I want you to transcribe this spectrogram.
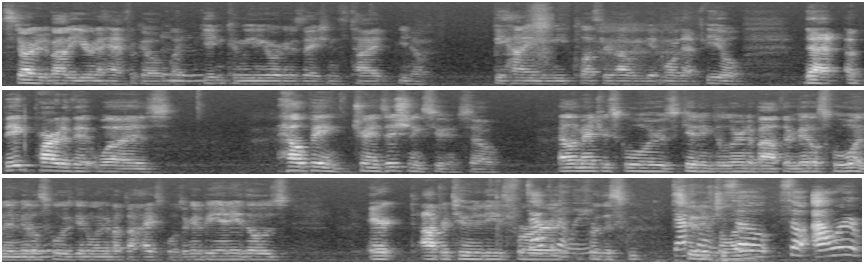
started about a year and a half ago, Mhm. like getting community organizations tied, you know, behind the Meade cluster, how we can get more of that feel, that a big part of it was helping transitioning students. So elementary schoolers getting to learn about their middle school and then middle Mhm. schoolers getting to learn about the high school. Is there going to be any of those air, opportunities for Definitely. for the sc- Definitely. students to learn? So, so our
